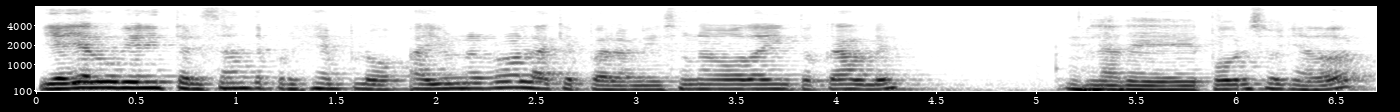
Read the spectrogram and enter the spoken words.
Y hay algo bien interesante, por ejemplo, hay una rola que para mí es una oda intocable, la de Pobre Soñador.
